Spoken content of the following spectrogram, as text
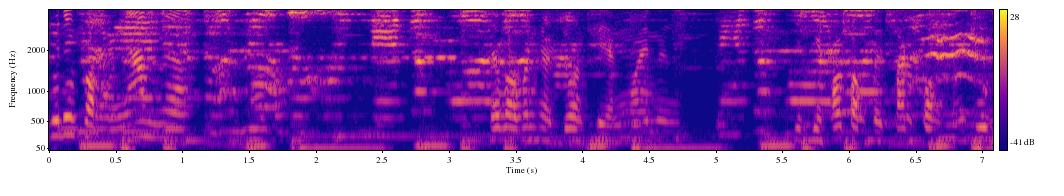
ก็ได้ก่อนงามเนี่ยแต่ว่ามันอยากย้อนเสียงหน่อยนึ่งจริงๆเขาต้องไปตั้งกล้องทั้งคุณ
